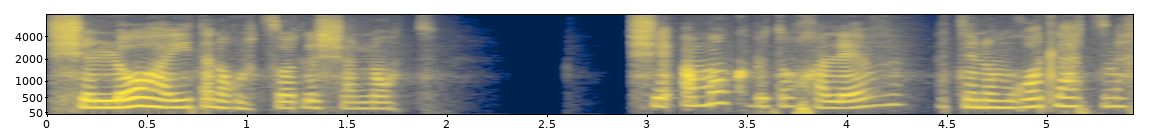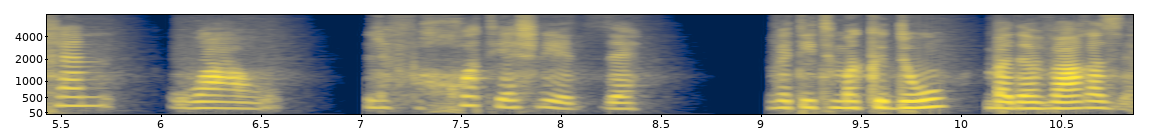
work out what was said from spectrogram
שלא הייתן רוצות לשנות, שעמוק בתוך הלב אתן אומרות לעצמכן, וואו, לפחות יש לי את זה, ותתמקדו בדבר הזה.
